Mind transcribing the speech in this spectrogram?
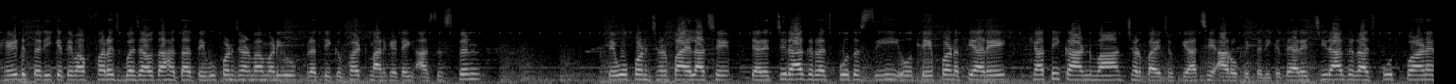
હેડ તરીકે તેમાં ફરજ બજાવતા હતા તેવું પણ જાણવા મળ્યું. પ્રતિક ભટ્ટ માર્કેટિંગ આસિસ્ટન્ટ તેઓ પણ ઝડપાયેલા છે. ત્યારે ચિરાગ રજપૂત સીઈઓ તે પણ અત્યારે ખ્યાતિકાંડમાં ઝડપાઈ ચૂક્યા છે આરોપી તરીકે. ત્યારે ચિરાગ રાજપૂત પણ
